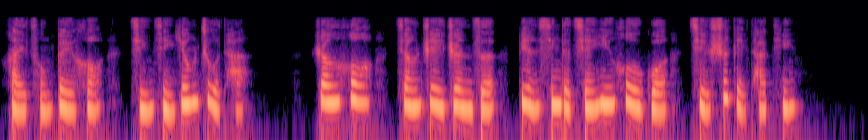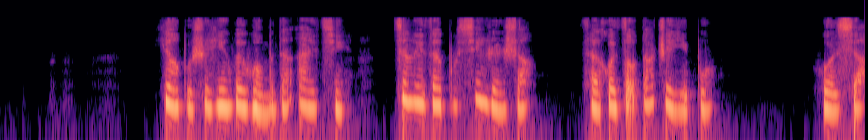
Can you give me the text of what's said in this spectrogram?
还从背后紧紧拥住他，然后将这阵子变心的前因后果解释给他听。要不是因为我们的爱情建立在不信任上，才会走到这一步。我想，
